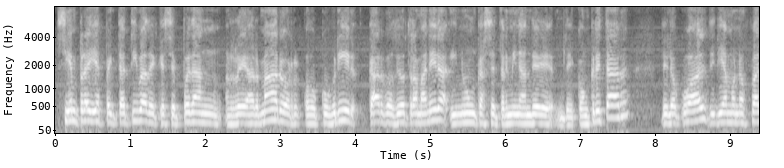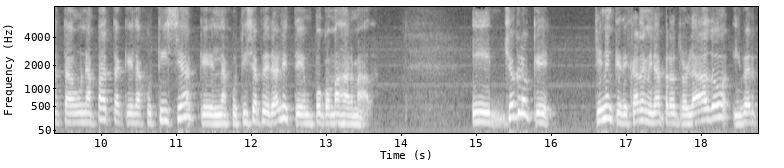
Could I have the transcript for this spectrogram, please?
siempre hay expectativa de que se puedan rearmar o, cubrir cargos de otra manera y nunca se terminan de, de concretar, de lo cual diríamos nos falta una pata que es la justicia, que en la justicia federal esté un poco más armada. Y yo creo que tienen que dejar de mirar para otro lado y ver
